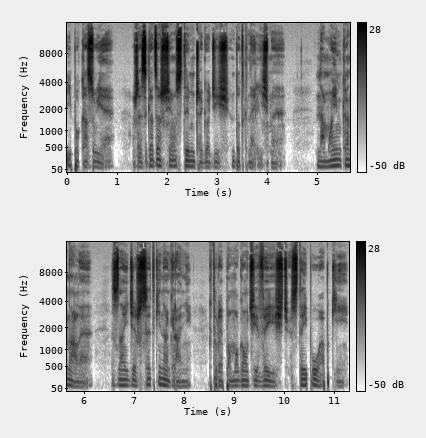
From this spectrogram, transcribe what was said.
i pokazuje, że zgadzasz się z tym, czego dziś dotknęliśmy. Na moim kanale znajdziesz setki nagrań, które pomogą Ci wyjść z tej pułapki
